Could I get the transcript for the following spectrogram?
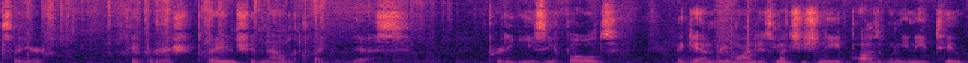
So your paper plane should now look like this. Pretty easy folds. Again, rewind as much as you need, pause it when you need to.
